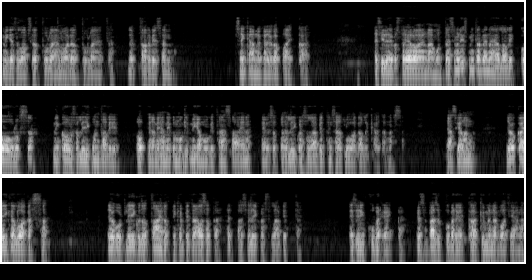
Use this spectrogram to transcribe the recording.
mikä se lapsille tulee ja nuorille tulee, että ne tarvitsee sen, sen kännykän joka paikkaan ja siitä ei vasta eroa enää, mutta esimerkiksi mitä Venäjällä oli koulussa, niin koulussa liikunta oli oppina ihan niin kuin mikä muukin tahansa aina. Eli jos olet liikunnassa läpi, niin sä luokalle käytännössä. Ja siellä on joka ikäluokassa joku liikuntataidot, mikä pitää osata, että pääsee liikunnasta läpi. Esimerkiksi kuperkeikka. Jos sä pääset kuperkeikkaan kymmenenvuotiaana,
